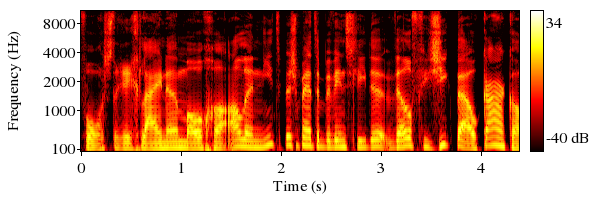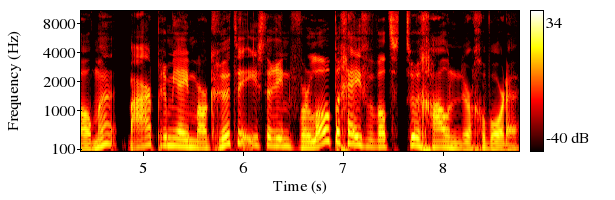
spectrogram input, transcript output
Volgens de richtlijnen mogen alle niet besmette bewindslieden wel fysiek bij elkaar komen, maar premier Mark Rutte is erin voorlopig even wat terughoudender geworden.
